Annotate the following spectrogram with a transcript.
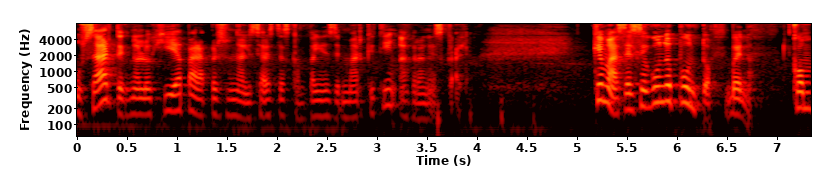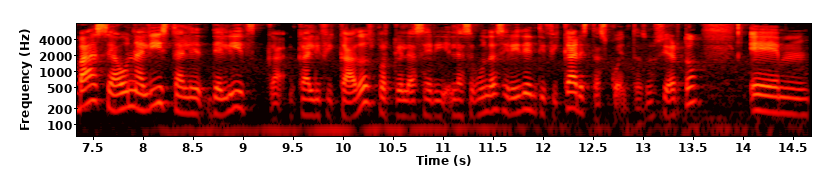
usar tecnología para personalizar estas campañas de marketing a gran escala. ¿Qué más? El segundo punto. Bueno, con base a una lista de leads calificados, porque la, serie, la segunda sería identificar estas cuentas, ¿no es cierto? Em,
